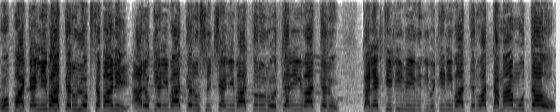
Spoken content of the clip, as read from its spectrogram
હું પાટણની વાત કરું લોકસભાની આરોગ્યની વાત કરું શિક્ષણની વાત કરું રોજગારીની વાત કરું કનેક્ટિવિટીની વાત કરું આ તમામ મુદ્દાઓ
